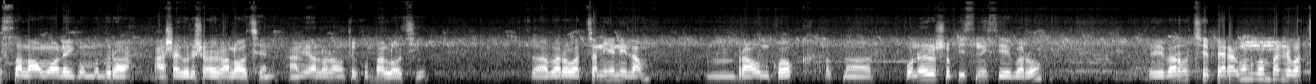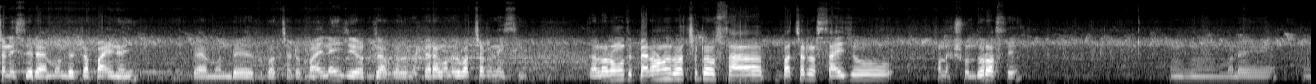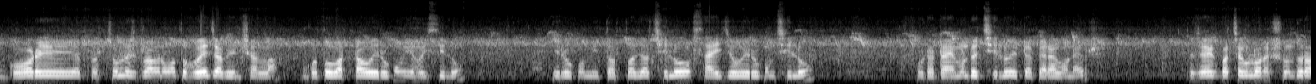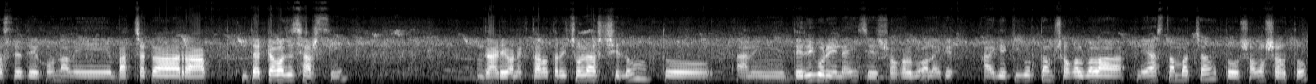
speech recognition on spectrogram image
আসসালামু আলাইকুম বন্ধুরা, আশা করি সবাই ভালো আছেন। আমি আল্লাহর রহমতে খুব ভালো আছি। তো আবারও বাচ্চা নিয়ে নিলাম ব্রাউন কক, আপনার পনেরোশো পিস নিচ্ছি এবারও। তো এবার হচ্ছে প্যারাগন কোম্পানির বাচ্চা নিচ্ছি ডায়মন্ডেরটা পাই নাই। ডায়মন্ডের বাচ্চাটা পাই নাই, যে যার কারণে প্যারাগনের বাচ্চাটা নিচ্ছি তো আল্লাহর মতো প্যারাগনের বাচ্চাটাও বাচ্চাটার সাইজও অনেক সুন্দর আছে। গড়ে আপনার চল্লিশ গ্রামের মতো হয়ে যাবে ইনশাল্লাহ। গতবারটাও এরকমই হয়েছিল। এরকমই তরতাজা ছিল সাইজও এরকম ছিল। ওটা ডায়মন্ডের ছিল, এটা প্যারাগনের। তো যাই হোক, বাচ্চাগুলো অনেক সুন্দর আছে। দেখুন, আমি বাচ্চাটা রাত দেড়টা বাজে ছাড়ছি। গাড়ি অনেক তাড়াতাড়ি চলে আসছিল, তো আমি দেরি করি নাই যে সকাল অনেক আগে কি করতাম? সকালবেলা নিয়ে আসতাম বাচ্চা, তো সমস্যা হতো।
